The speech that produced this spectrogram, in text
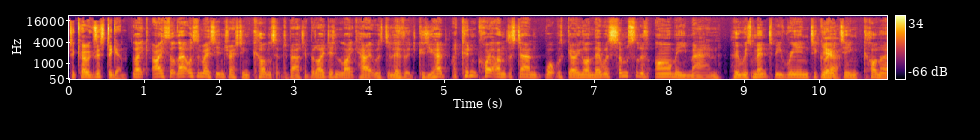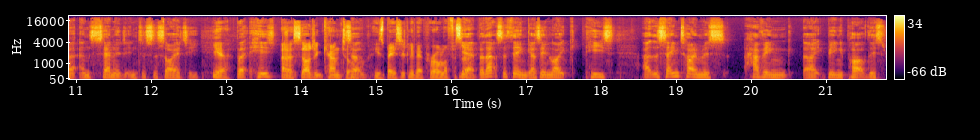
to coexist again? Like I thought that was the most interesting concept about it, but I didn't like how it was delivered because you had I couldn't quite understand what was going on. There was some sort of army man who was meant to be reintegrating Connor and Senan into society, Yeah. but his Uh, Sergeant Cantor, So- he's basically their parole officer. Yeah, but that's the thing. As in, like he's at the same time as having like being a part of this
